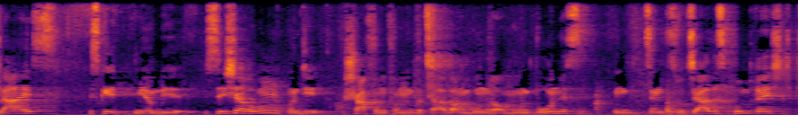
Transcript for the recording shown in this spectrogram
klar ist, es geht mir um die Sicherung und die Schaffung von bezahlbarem Wohnraum. Und Wohnen ist ein soziales Grundrecht.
